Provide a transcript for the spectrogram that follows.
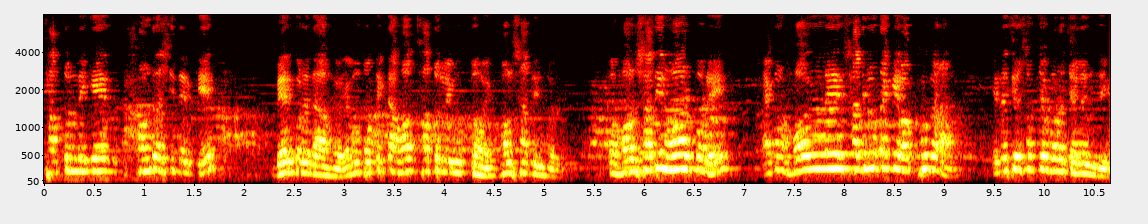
ছাত্রলীগের সন্ত্রাসীদেরকে বের করে দেওয়া হয় এবং প্রত্যেকটা হল ছাত্রলীগ মুক্ত হয় হল স্বাধীন হয়। তো হল স্বাধীন হওয়ার পরে এখন হলের স্বাধীনতাকে রক্ষা করা, এটা ছিল সবচেয়ে বড় চ্যালেঞ্জিং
